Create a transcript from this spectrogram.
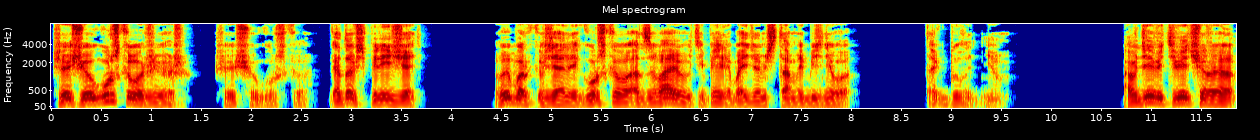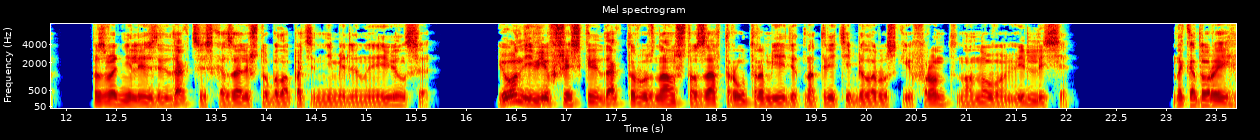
Все еще у Гурского живешь? — Все еще у Гурского. — Готовься переезжать. Выборг взяли, Гурского отзываю, теперь обойдемся там и без него. Так было днем. А в девять вечера позвонили из редакции, сказали, чтобы Лопатин немедленно явился, и он, явившись к редактору, узнал, что завтра утром едет на Третий Белорусский фронт на Новом Виллисе, на который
